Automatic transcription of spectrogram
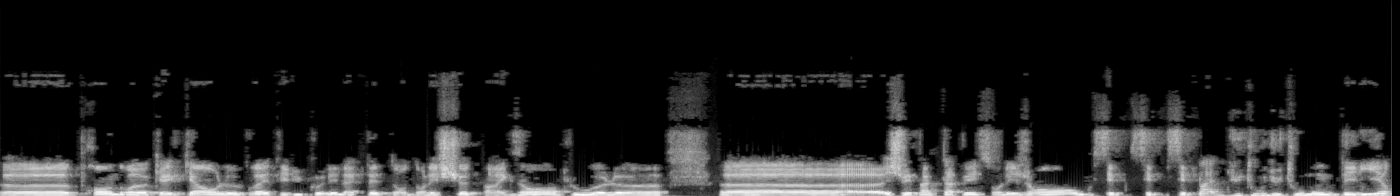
euh, prendre quelqu'un en levrette et lui coller la tête dans dans les chiottes par exemple ou euh, le euh, je vais pas taper sur les gens ou c'est c'est c'est pas du tout du tout mon délire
